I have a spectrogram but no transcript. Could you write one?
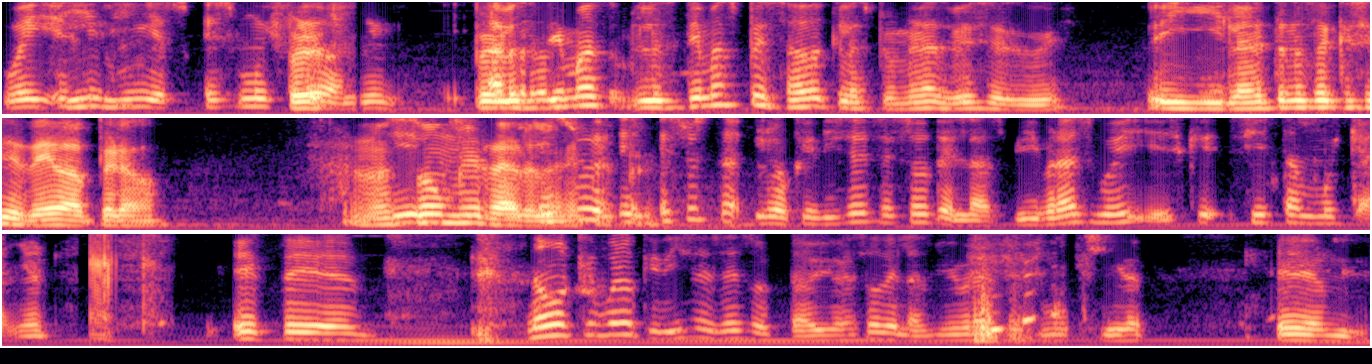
Güey, es Sí, que sí, es, es muy pero- feo a mí. pero Ah, lo perdón. sentí más, lo sentí más pesado que las primeras veces, güey. Y la neta no sé a qué se deba, pero no Sí, estuvo muy raro, la Eso, neta. es- eso está, lo que dices, eso de las vibras, güey, es que sí está muy cañón. Este, no, qué bueno que dices eso, Octavio, eso de las vibras es muy chido. Em,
